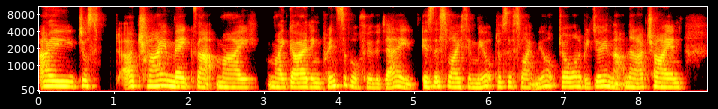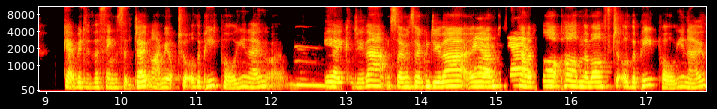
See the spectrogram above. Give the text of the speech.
i just i try and make that my my guiding principle through the day. Is this lighting me up? Does this light me up? Do i want to be doing that? And then i try and get rid of the things that don't light me up to other people you know Mm. yeah can do that and so and so can do that and you know, i'm just Yeah, kind of part- palm them off to other people you know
